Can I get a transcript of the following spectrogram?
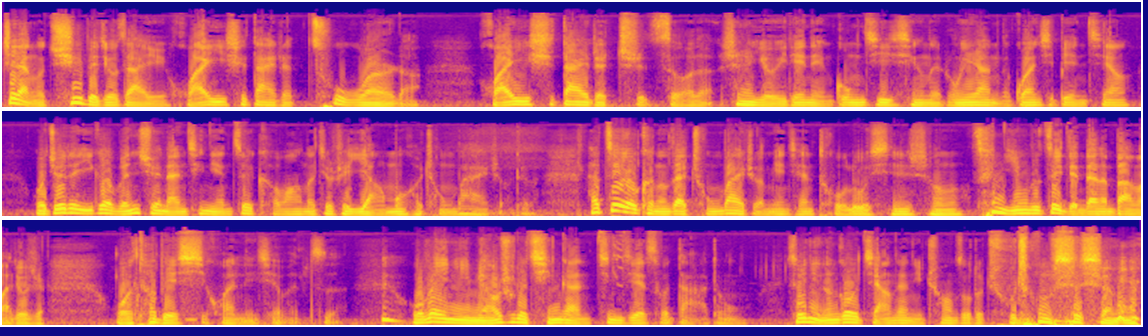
这两个区别就在于怀疑是带着醋味儿的，怀疑是带着指责的，甚至有一点点攻击性的，容易让你的关系变僵。我觉得一个文学男青年最渴望的就是仰慕和崇拜者，对吧？他最有可能在崇拜者面前吐露心声。所 以你用的最简单的办法就是，我特别喜欢那些文字，我为你描述的情感境界所打动。所以你能够讲讲你创作的初衷是什么？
